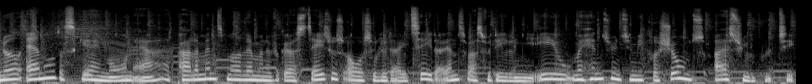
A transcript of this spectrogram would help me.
Noget andet, der sker i morgen, er, at parlamentsmedlemmerne vil gøre status over solidaritet og ansvarsfordeling i EU med hensyn til migrations- og asylpolitik.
